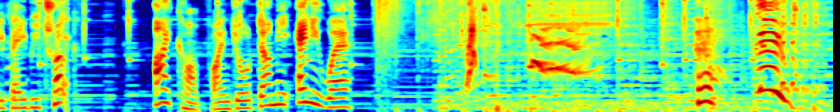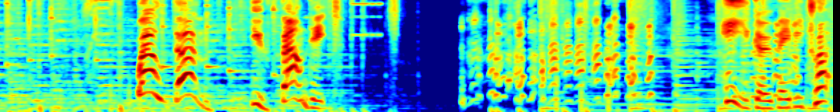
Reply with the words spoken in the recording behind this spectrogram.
Sorry, baby truck. I can't find your dummy anywhere. Blue! Well done! You found it! Here you go, baby truck.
